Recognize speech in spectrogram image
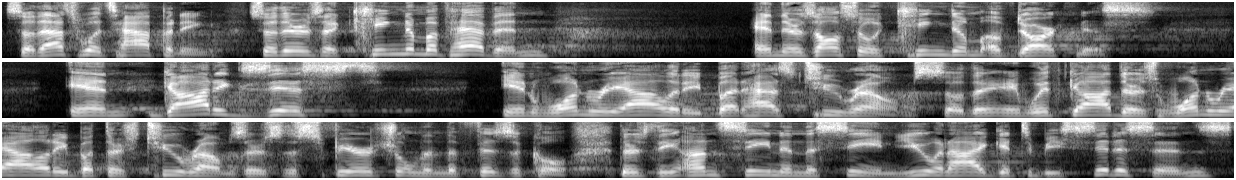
So that's what's happening. So there's a kingdom of heaven and there's also a kingdom of darkness. And God exists in one reality, but has two realms. So with God, there's one reality, but there's two realms. There's the spiritual and the physical. There's the unseen and the seen. You and I get to be citizens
